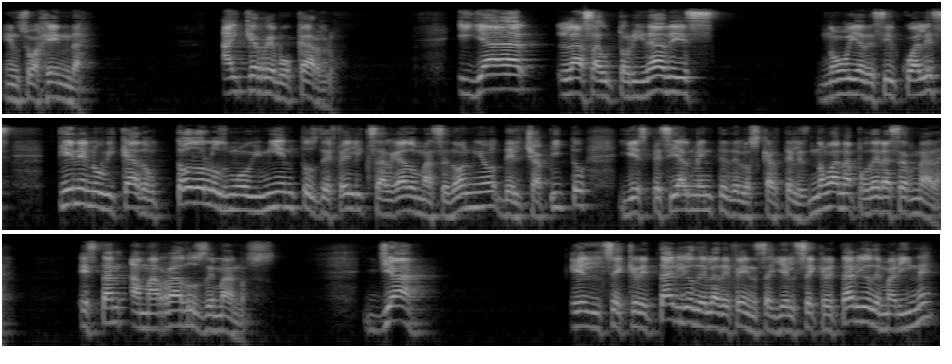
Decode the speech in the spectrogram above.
en su agenda. Hay que revocarlo. Y ya las autoridades, no voy a decir cuáles, tienen ubicado todos los movimientos de Félix Salgado Macedonio, del Chapito y especialmente de los carteles. No van a poder hacer nada. Están amarrados de manos. Ya el secretario de la Defensa y el secretario de Marina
